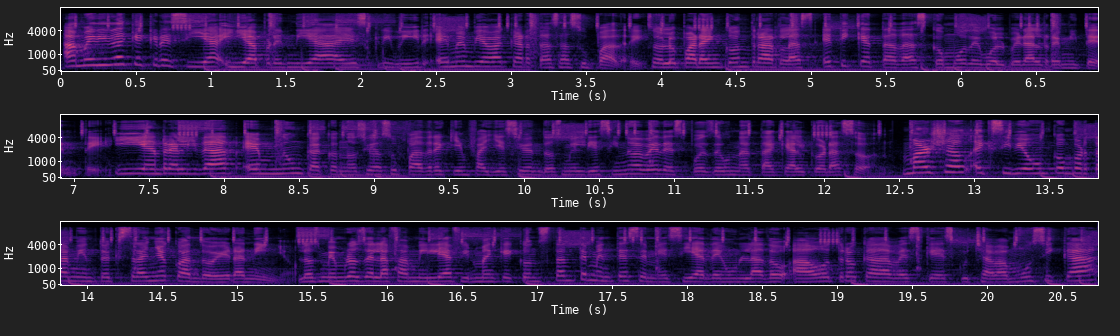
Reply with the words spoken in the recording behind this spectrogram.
A medida que crecía y aprendía a escribir, Em enviaba cartas a su padre, solo para encontrarlas etiquetadas como devolver al remitente. Y en realidad, Em nunca conoció a su padre quien falleció en 2019 después de un ataque al corazón. Marshall exhibió un comportamiento extraño cuando era niño. Los miembros de la familia afirman que constantemente se mecía de un lado a otro cada vez que escuchaba música,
